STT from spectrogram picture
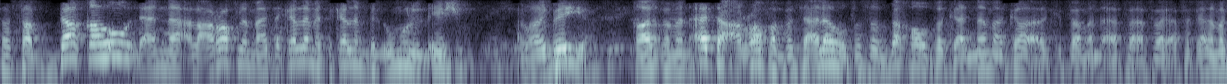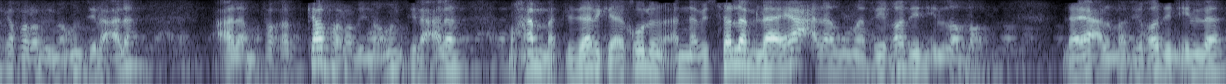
فصدقه لأن العراف لما يتكلم يتكلم بالأمور الإيش؟ الغيبية. قال فمن أتى عرافا فسأله فصدقه فكأنما, فكأنما كفر بما أنزل على على فقد كفر بما أنزل على محمد. لذلك يقول النبي صلى الله عليه وسلم لا يعلم ما في غد إلا الله. لا يعلم ما في غد إلا,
